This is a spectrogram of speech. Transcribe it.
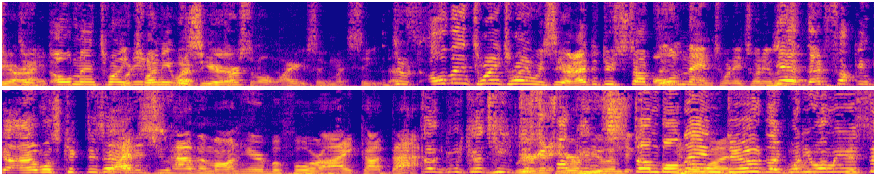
you dude, alright? old man What are you 2020 doing? was here. First of all, why are you sitting in my seat? Dude, old man 2020 was here. I had to do something. old man 2020. Was, Yeah, that fucking guy. I almost kicked his ass. Why did you have him on here before I got back? Because he We just fucking him to- stumbled you know in, dude. Like, what do you want me Just- to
